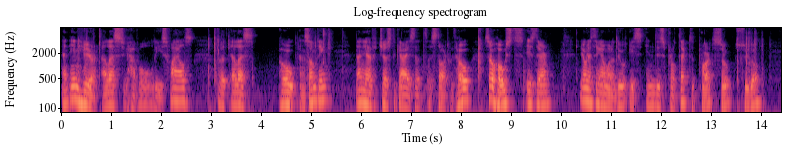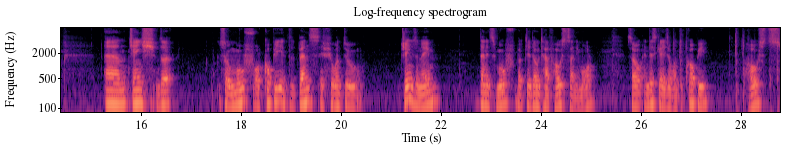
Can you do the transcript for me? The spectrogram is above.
and in here, ls, you have all these files, but ls, ho, and something, then you have just the guys that start with ho, so hosts is there. The only thing I want to do is in this protected part, so sudo, and change the, so move or copy, it depends if you want to change the name then it's move, but you don't have hosts anymore. So in this case, I want to copy hosts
